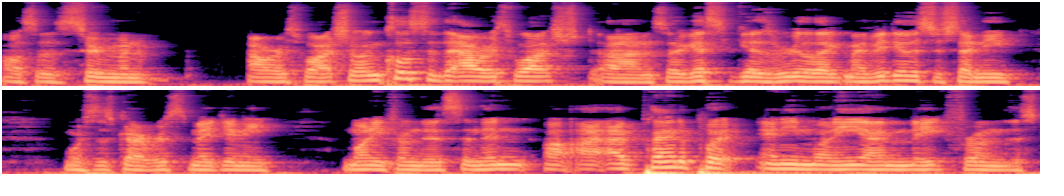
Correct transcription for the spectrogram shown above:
also a certain amount of hours watched. So I'm close to the hours watched. Um, so I guess you guys really like my videos. Just I need more subscribers to make any money from this. And then uh, I, I plan to put any money I make from this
